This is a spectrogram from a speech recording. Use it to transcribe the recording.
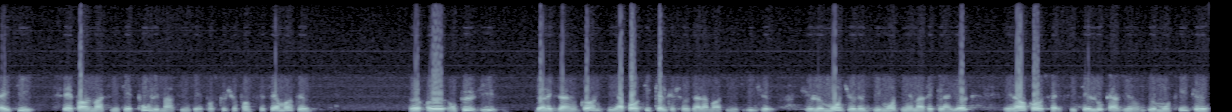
ça a été fait par le Martiniquais pour les Martiniquais. Parce que je pense sincèrement que on peut vivre dans l'Hexagone et apporter quelque chose à la Martinique. Et je, je le montre, je le démontre même avec l'aïeul. Et là encore, c'était l'occasion de montrer que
